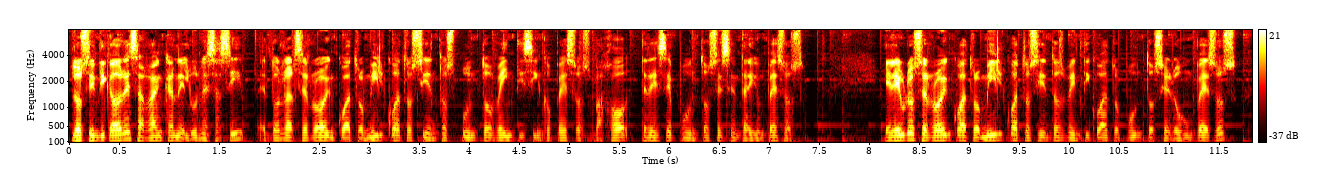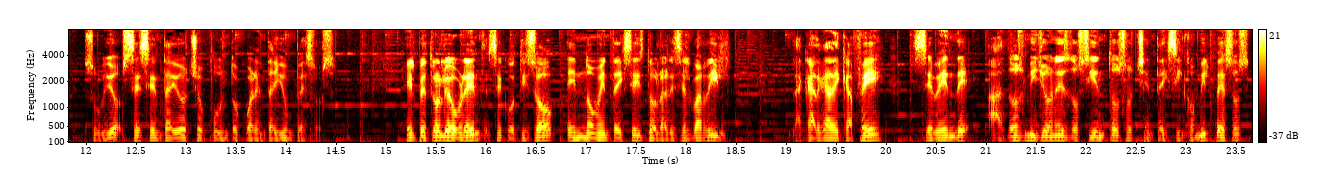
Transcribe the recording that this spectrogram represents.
Los indicadores arrancan el lunes así. El dólar cerró en 4.400.25 pesos, bajó 13.61 pesos. El euro cerró en 4.424.01 pesos, subió 68.41 pesos. El petróleo Brent se cotizó en 96 dólares el barril. La carga de café se vende a 2.285.000 pesos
